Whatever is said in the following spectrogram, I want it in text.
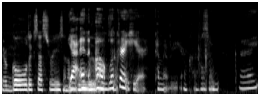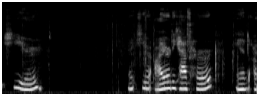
they're gold accessories and Yeah, and um, outfit. look right here. Come over here. Okay. Hold So on. right here, right here, I already have her, and I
